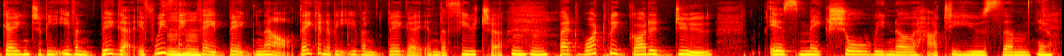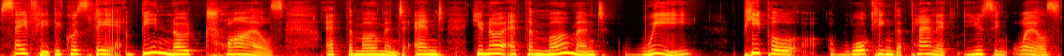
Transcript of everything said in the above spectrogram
going to be even bigger. If we think mm-hmm. they're big now, they're going to be even bigger in the future. Mm-hmm. But what we got to do is make sure we know how to use them Yeah. safely because there have been no trials at the moment. And, you know, at the moment, we, people walking the planet using oils,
